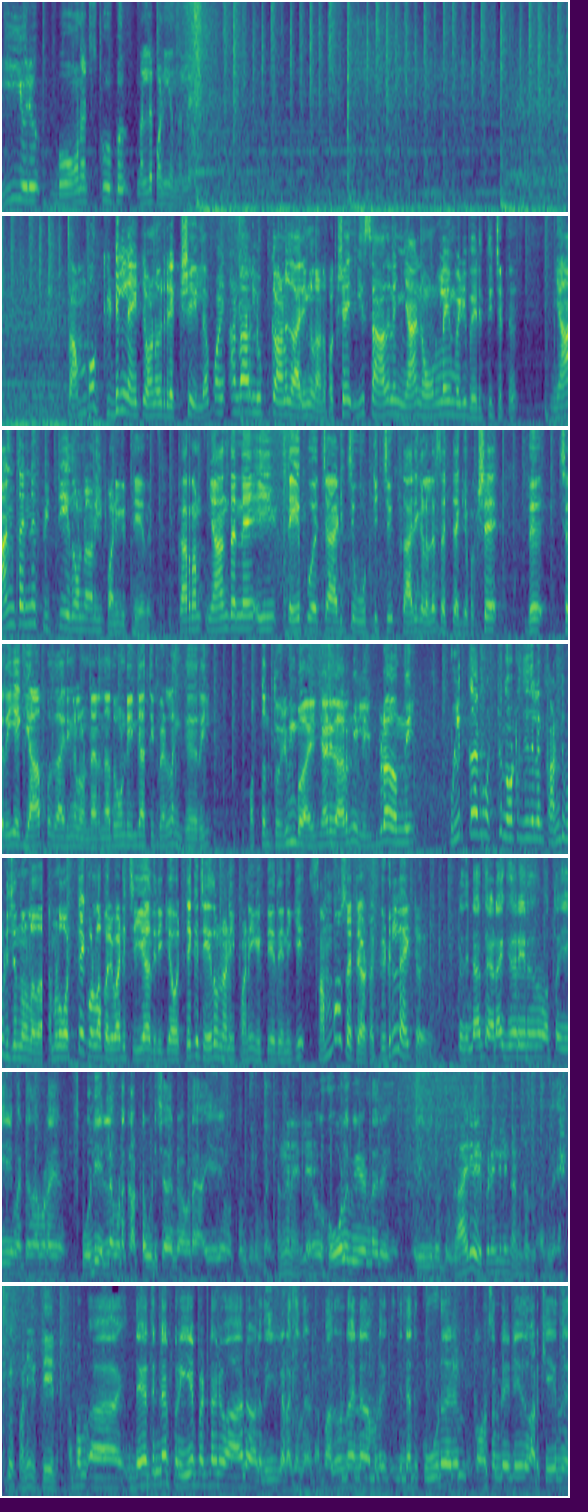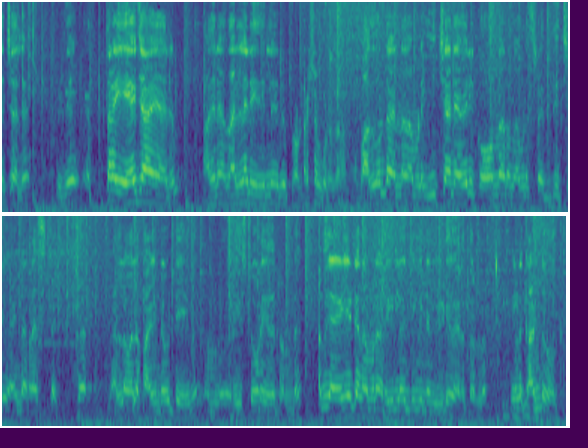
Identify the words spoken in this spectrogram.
ഈ ഒരു bonnet scoop നല്ല പണിയാന്നല്ലേ? സംഭവം ആണ് ഒരു രക്ഷയില്ല. അണ്ടാറ് ലുക്കാണ് കാര്യങ്ങളാണ്. പക്ഷേ ഈ സാധനം ഞാൻ ഓൺലൈൻ വഴി വരുത്തിച്ചിട്ട് ഞാൻ തന്നെ ഫിറ്റ് ചെയ്തുകൊണ്ടാണ് ഈ പണി കിട്ടിയത്. കാരണം ഞാൻ തന്നെ ഈ ടേപ്പ് വെച്ച് അടിച്ച് ഒട്ടിച്ച് കാര്യങ്ങളെല്ലാം സെറ്റാക്കി പക്ഷേ ഇത് ചെറിയ ഗ്യാപ്പ് കാര്യങ്ങളുണ്ടായിരുന്നു. അതുകൊണ്ട് ഇതിന്റെ അകത്ത് വെള്ളം കയറി മൊത്തം തുരുമ്പായി. ഞാനിത് അറിഞ്ഞില്ല? ഇവിടെ വന്ന് പുള്ളിക്കാരൻ ഒറ്റ നോട്ടത്തിൽ ഇതെല്ലാം കണ്ടുപിടിച്ചെന്നുള്ളതാണ് നമ്മൾ ഒറ്റയ്ക്കുള്ള പരിപാടി ചെയ്യാതിരിക്കുക ഒറ്റയ്ക്ക് ചെയ്തുകൊണ്ടാണ് ഈ പണി കിട്ടിയത്. എനിക്ക് സംഭവം സെറ്റ് ആവട്ടെ കിടിലായിട്ടോ ഇതിന്റെ അകത്ത് ഇടയിൽ കയറിയിരുന്നത് മൊത്തം ഈ മറ്റേ നമ്മുടെ പൊടിയെല്ലാം കൂടെ കട്ട പിടിച്ചതിന്റെ അവിടെ ഏരിയ മൊത്തം തിരുമ്പായി. അങ്ങനെ അല്ലേ ഹോൾ വീഴേണ്ട ഒരു രീതിയിലോട്ട് കാര്യം എപ്പോഴെങ്കിലും കണ്ടത്. അല്ലേ പണി കിട്ടിയത് അപ്പം ഇദ്ദേഹത്തിന്റെ പ്രിയപ്പെട്ട ഒരു വാഹനമാണ് ഈ കിടക്കുന്നത് കേട്ടോ. അപ്പൊ അതുകൊണ്ട് തന്നെ നമ്മൾ ഇതിന്റെ അകത്ത് കൂടുതലും കോൺസെൻട്രേറ്റ് ചെയ്ത് വർക്ക് ചെയ്യുന്നത് വെച്ചാൽ ഇത് എത്ര ഏജ് ആയാലും അതിന് നല്ല രീതിയിൽ ഒരു പ്രൊട്ടക്ഷൻ കൊടുക്കണം. അപ്പോൾ അതുകൊണ്ട് തന്നെ നമ്മൾ ഈച്ച് ആൻഡ് എവരി കോർണർ നമ്മൾ ശ്രദ്ധിച്ച് അതിന്റെ റെസ്റ്റ് ഒക്കെ നല്ലപോലെ ഫൈൻഡ് ഔട്ട് ചെയ്ത് നമ്മൾ റീസ്റ്റോർ ചെയ്തിട്ടുണ്ട്. അത് കഴിഞ്ഞിട്ട് നമ്മുടെ റീലോഞ്ചിങ്ങിന്റെ വീഡിയോ വരത്തുള്ളൂ. നിങ്ങൾ കണ്ടു നോക്ക്.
